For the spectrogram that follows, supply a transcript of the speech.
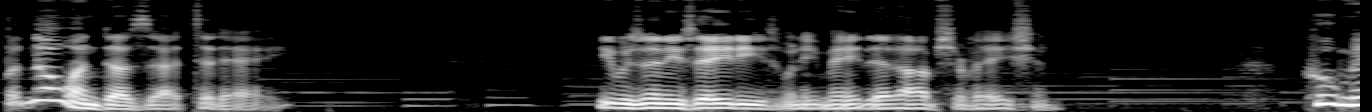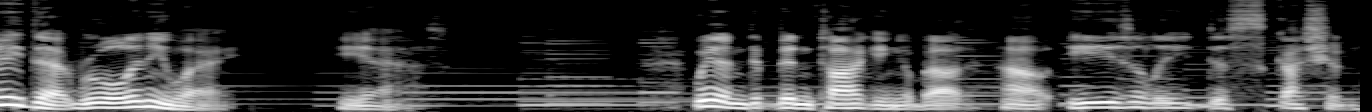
But no one does that today. He was in his 80s when he made that observation. Who made that rule anyway? he asked. We had been talking about how easily discussion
